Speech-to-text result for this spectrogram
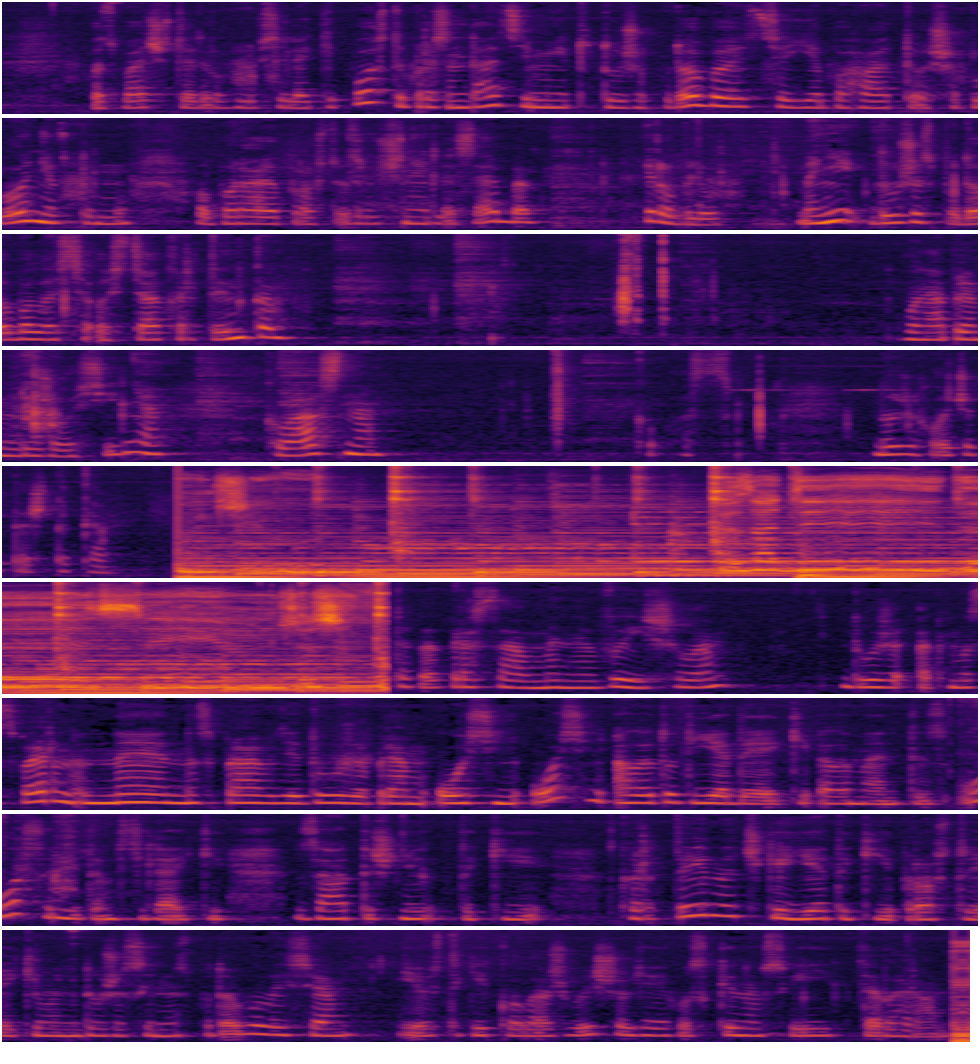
Ось бачите, я роблю всілякі пости, презентації. Мені тут дуже подобається. Є багато шаблонів, тому обираю просто зручний для себе і роблю. Мені дуже сподобалася ось ця картинка. Вона прям дуже осіння, класна. Клас. Дуже хочу теж таке. Така краса в мене вийшла. Дуже атмосферно. Не насправді дуже прям осінь-осінь, але тут є деякі елементи з осені, там всілякі затишні такі картиночки, є такі просто, які мені дуже сильно сподобалися. І ось такий колаж вийшов, я його скинув в свій телеграм.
